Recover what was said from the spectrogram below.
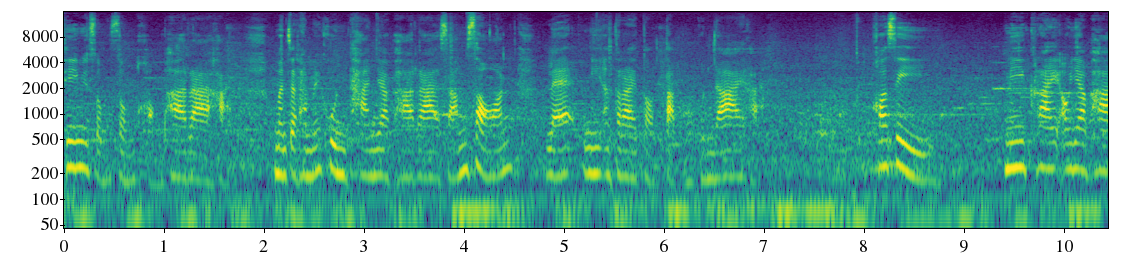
ที่มีส่วนผสมของพาราค่ะ มันจะทำให้คุณทานยาพาราซ้ำซ้อน และมีอันตรายต่อตับของคุณได้ค่ะ ข้อ 4 มีใครเอายาพา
